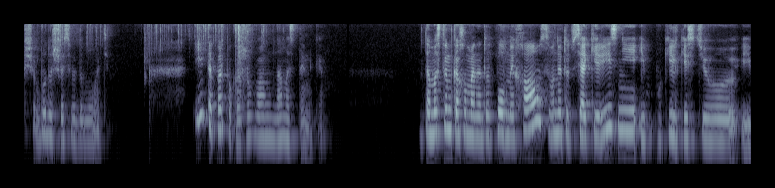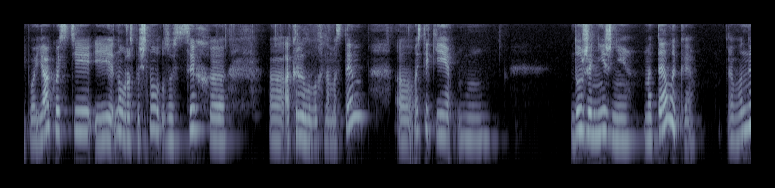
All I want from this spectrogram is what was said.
що буду щось видумувати. І тепер покажу вам намистинки. В намистинках у мене тут повний хаос, вони тут всякі різні, і по кількістю, і по якості. І ну, розпочну з ось цих е, е, акрилових намистин. Е, Ось такі дуже ніжні метелики. Вони,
